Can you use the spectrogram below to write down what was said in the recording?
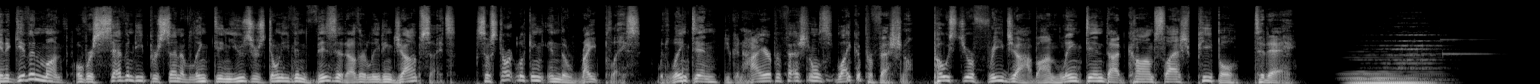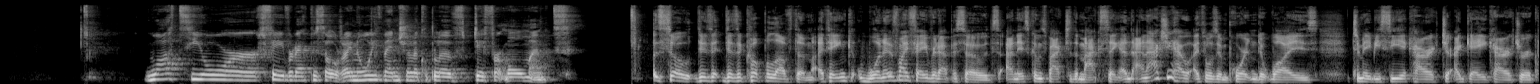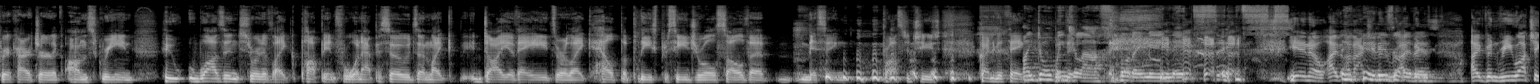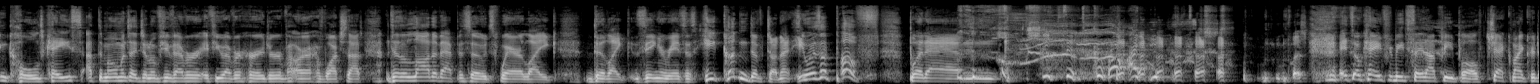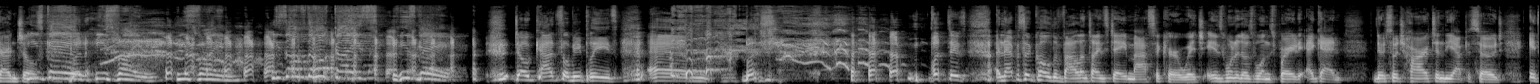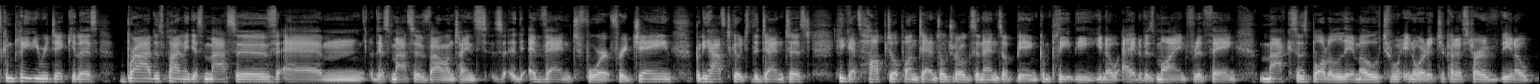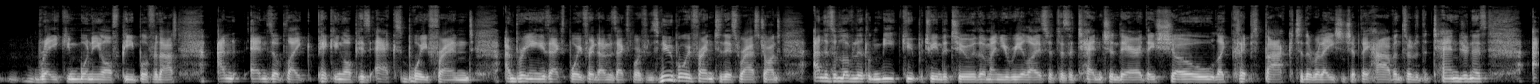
In a given month, over 70% of LinkedIn users don't even visit other leading job sites. So start looking in the right place. With LinkedIn, you can hire professionals like a professional. Post your free job on linkedin.com slash people today. What's your favourite episode? I know we've mentioned a couple of different moments. So there's a, there's a couple of them. I think one of my favorite episodes, and this comes back to the Max thing, and, and actually how I suppose important it was to maybe see a character, a gay character, a queer character, like on screen who wasn't sort of like pop in for one episode and like die of AIDS or like help a police procedural solve a missing prostitute kind of a thing. I don't mean to laugh, but I mean it's, it's you know I've, I've actually been, I've, been, I've been rewatching Cold Case at the moment. I don't know if you've ever if you ever heard or, or have watched that. There's a lot of episodes where like the like zinger is, is he couldn't have done it. He was a puff. But um but it's okay for me to say that people. Check my credentials. He's gay. But, He's fine. He's fine. He's off the hook, guys. He's gay. Don't cancel me, please. Um, but but there's an episode called the Valentine's Day Massacre, which is one of those ones where, again, there's such heart in the episode. It's completely ridiculous. Brad is planning this massive, um, this massive Valentine's event for for Jane, but he has to go to the dentist. He gets hopped up on dental drugs and ends up being completely, you know, out of his mind for the thing. Max has bought a limo to, in order to kind of start, you know, raking money off people for that, and ends up like picking up his ex boyfriend and bringing his ex boyfriend and his ex boyfriend's new boyfriend to this restaurant. And there's a lovely little meet cute between the two of them, and you realize that there's a tension there. They show like clips back to the relationship they have and sort of the tenderness.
